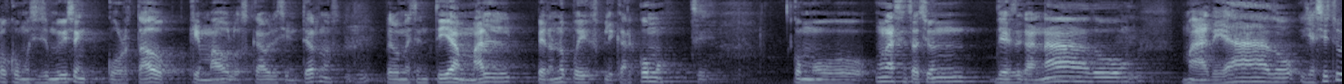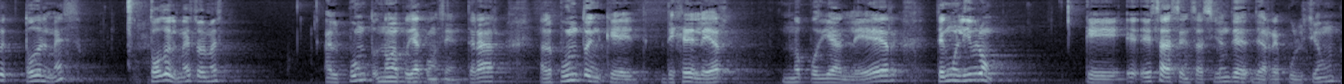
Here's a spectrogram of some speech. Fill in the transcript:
o como si se me hubiesen cortado, quemado los cables internos, pero me sentía mal, pero no podía explicar cómo. Sí. Como una sensación desganado, mareado, y así estuve todo el mes, todo el mes, todo el mes, al punto, no me podía concentrar, al punto en que dejé de leer, no podía leer. Tengo un libro que e- esa sensación de, de repulsión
